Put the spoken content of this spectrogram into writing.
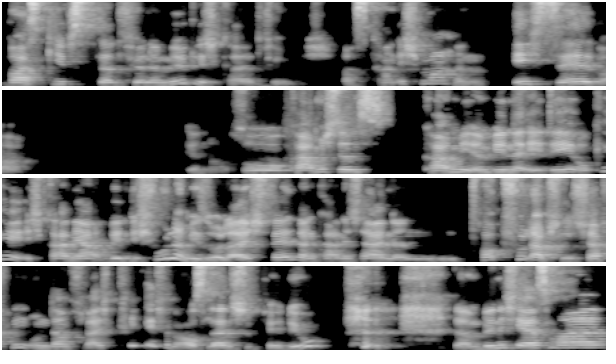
was gibt's denn für eine Möglichkeit für mich? Was kann ich machen? Ich selber. Genau. So kam ich das, kam mir irgendwie eine Idee, okay, ich kann ja, wenn die Schule mir so leicht fällt, dann kann ich einen Top-Schulabschluss schaffen und dann vielleicht kriege ich ein Auslandsstipendium. dann bin ich erstmal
